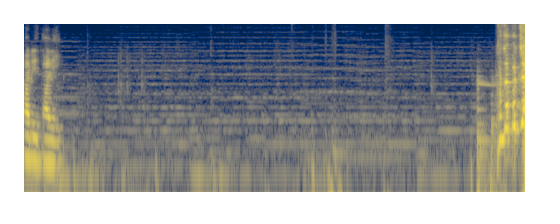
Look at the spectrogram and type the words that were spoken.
다리 다리. 가자, 먼저!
